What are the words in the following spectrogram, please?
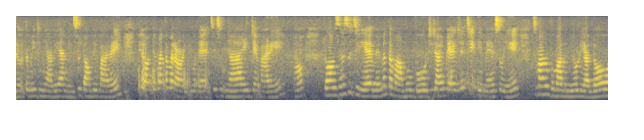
လို့သမီးဒီညလေးကနေဆုတောင်းပေးပါတယ်ပြီးတော့မြမသမတ်တော်ကြီးကိုလည်းကျေးဇူးအများကြီးတင်ပါတယ်နော်ဒေါအောင်ဆန်းစုကြည်ရဲ့မဲမတမာမှုကိုဒီတိုင်းပဲရက်ကြည့်နေမယ်ဆိုရင်ကျမတို့ဗမာလူမျိုးတွေကလုံးဝ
